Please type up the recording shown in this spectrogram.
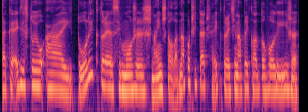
tak existujú aj túly, ktoré si môžeš nainštalovať na počítač, hej, ktoré ti napríklad dovolí, že,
